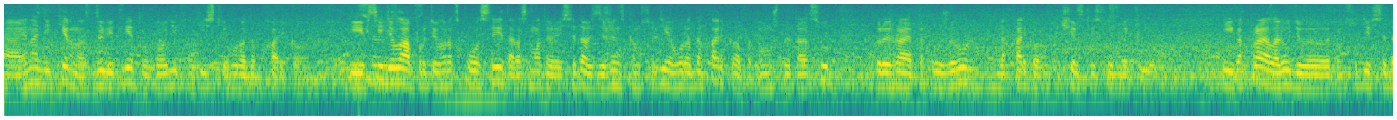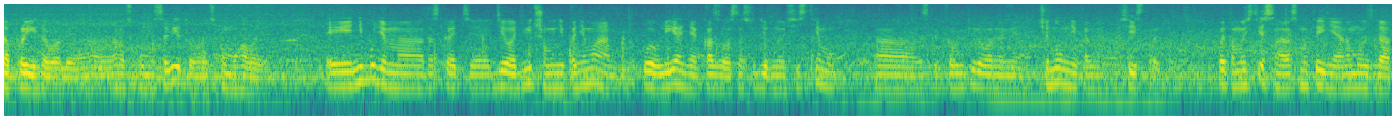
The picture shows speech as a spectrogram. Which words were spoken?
Э, Геннадий Кернос 9 лет руководит фактически городом Харькова. И все дела против городского совета рассматривались всегда в Дзержинском суде города Харькова, потому что это суд, который играет такую же роль для Харькова, как Печерский суд для Киева. И, как правило, люди в этом суде всегда проигрывали э, городскому совету, городскому голове. И не будем, э, так сказать, э, делать вид, что мы не понимаем, какое влияние оказывалось на судебную систему э, так сказать, коррумпированными чиновниками всей страны. Поэтому, естественно, рассмотрение, на мой взгляд,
